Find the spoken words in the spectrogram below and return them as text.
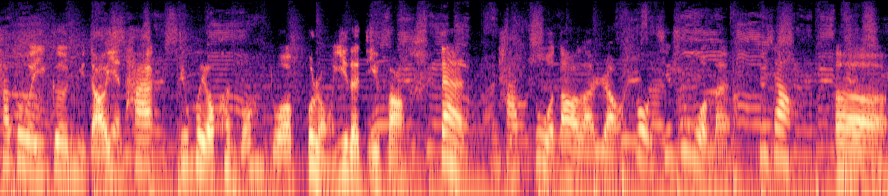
她作为一个女导演，她一定会有很多很多不容易的地方，但她做到了。然后，其实我们就像，呃，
